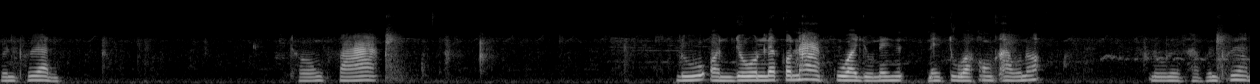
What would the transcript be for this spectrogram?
เพื่อนเพื่อนๆ ท้องฟ้า ดูอ่อนโยนแล้วก็น่ากลัวอยู่ในในตัวของเขาเนาะ ดูเลยค่ะเพื่อนเพื่อน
